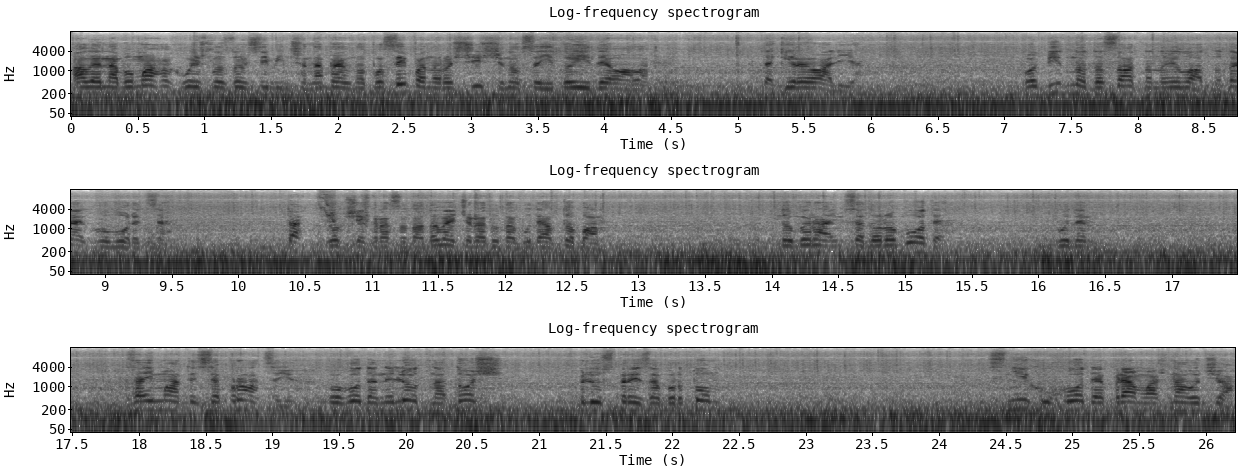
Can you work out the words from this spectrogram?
Але на бумагах вийшло зовсім інше. Напевно, посипано, розчищено все і до ідеала. Такі реалії. Обідно, досадно, ну і ладно, так як говориться. Так, взагалі красота. До вечора тут буде автобан. Добираємося до роботи. Будемо займатися працею. Погода не льотна, дощ, плюс 3 за бортом. Сніг уходить прямо аж на очах.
